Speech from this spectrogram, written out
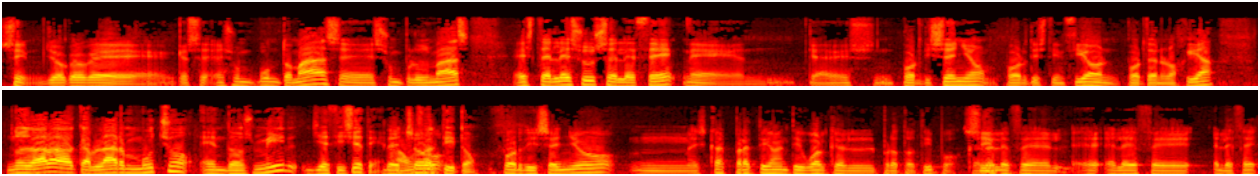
Sí, yo creo que, que es un punto más, eh, es un plus más. Este Lexus LC, eh, que es por diseño, por distinción, por tecnología, nos dará que hablar mucho en 2017. De a un hecho, saltito. por diseño mm, es que es prácticamente igual que el prototipo, que Sí. el LF, el LFLC.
